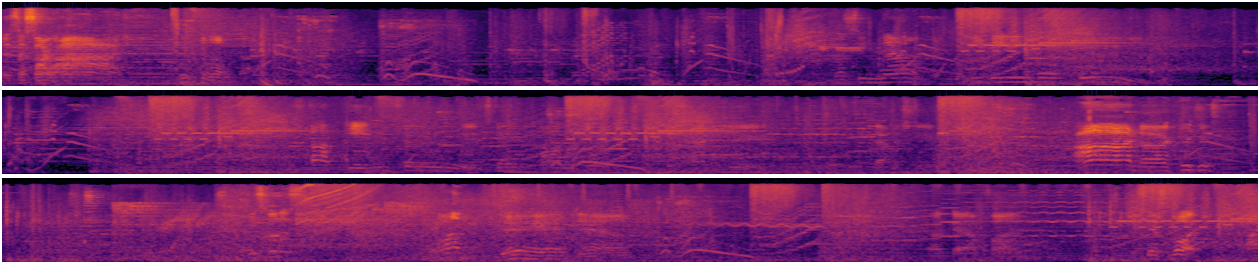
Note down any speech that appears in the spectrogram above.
84%. It's a! Eating food. It's going to cause attack you. Damage to you. Ah no! He's got. I'm dead now. Okay, I'm fine. Guess what? I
